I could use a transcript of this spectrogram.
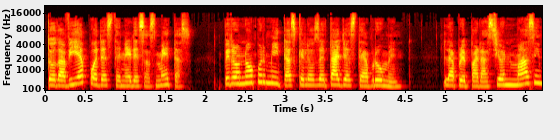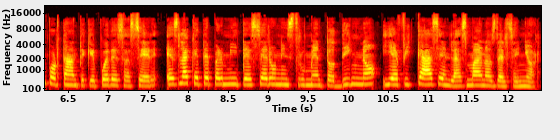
Todavía puedes tener esas metas, pero no permitas que los detalles te abrumen. La preparación más importante que puedes hacer es la que te permite ser un instrumento digno y eficaz en las manos del Señor.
